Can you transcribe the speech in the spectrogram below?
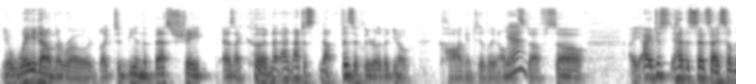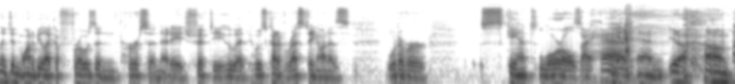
you know, way down the road, like to be in the best shape as I could, not, not just, not physically really, but, you know, cognitively and all Yeah. that stuff. So, I, I just had the sense I suddenly didn't want to be like a frozen person at age 50 who had who was kind of resting on his whatever scant laurels I had, yeah. and you know, um,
